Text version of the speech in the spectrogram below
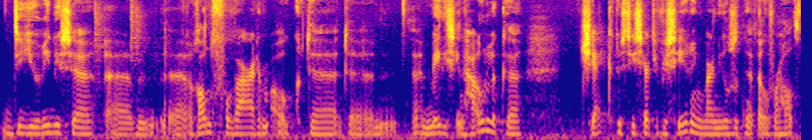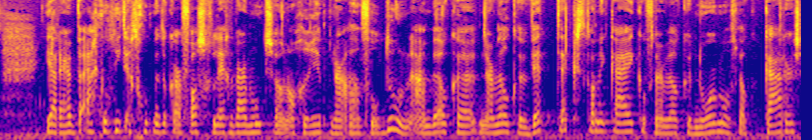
de juridische uh, randvoorwaarden, maar ook de, de uh, medisch inhoudelijke check, dus die certificering waar Niels het net over had. Ja, daar hebben we eigenlijk nog niet echt goed met elkaar vastgelegd. Waar moet zo'n algoritme naar aan voldoen? Aan welke, naar welke wettekst kan ik kijken? Of naar welke normen of welke kaders?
